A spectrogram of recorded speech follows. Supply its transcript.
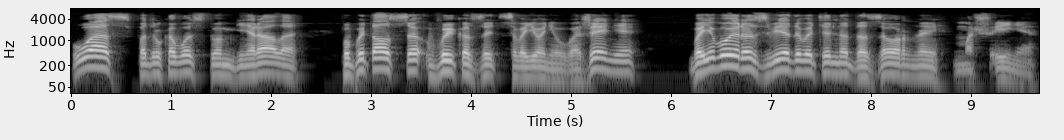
УАЗ под руководством генерала попытался выказать свое неуважение боевой разведывательно-дозорной машине.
